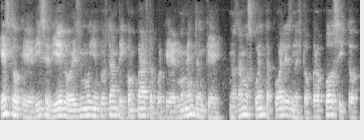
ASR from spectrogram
Esto que dice Diego es muy importante y comparto porque el momento en que nos damos cuenta cuál es nuestro propósito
